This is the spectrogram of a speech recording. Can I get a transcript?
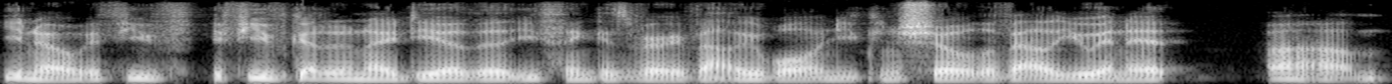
you know, if you've, if you've got an idea that you think is very valuable and you can show the value in it, um,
